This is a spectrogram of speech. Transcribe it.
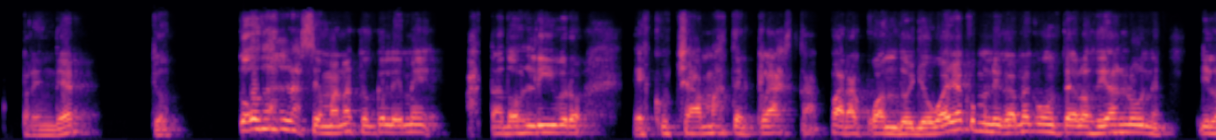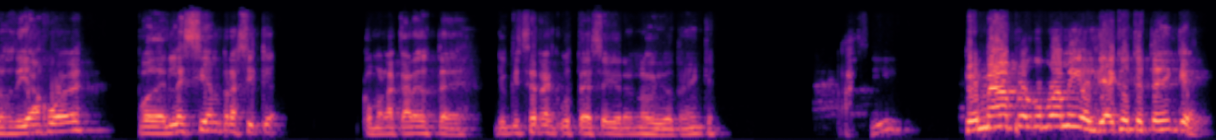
Aprender. Yo todas las semanas tengo que leerme hasta dos libros, escuchar masterclass para cuando yo vaya a comunicarme con ustedes los días lunes y los días jueves, poderles siempre así que, como la cara de ustedes. Yo quisiera que ustedes siguieran los videos, tienen que, así. ¿Qué me va a preocupar a mí el día que ustedes tienen que,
